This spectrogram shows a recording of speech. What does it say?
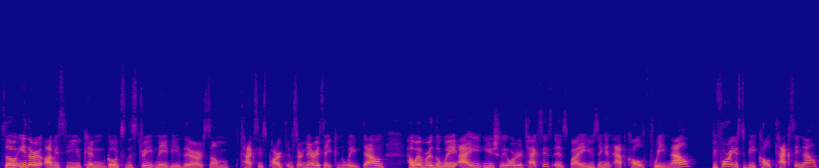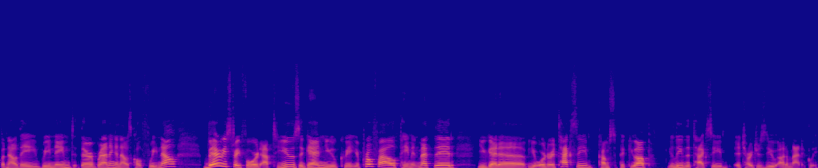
So either obviously you can go to the street, maybe there are some taxis parked in certain areas that you can wave down. However, the way I usually order taxis is by using an app called Free Now. Before it used to be called Taxi Now, but now they renamed their branding and now it's called Free Now. Very straightforward app to use. Again, you create your profile, payment method, you get a you order a taxi, comes to pick you up, you leave the taxi, it charges you automatically.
